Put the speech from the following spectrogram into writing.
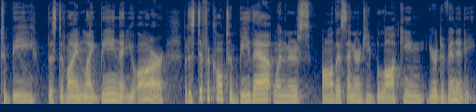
to be this divine light being that you are, but it's difficult to be that when there's all this energy blocking your divinity.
